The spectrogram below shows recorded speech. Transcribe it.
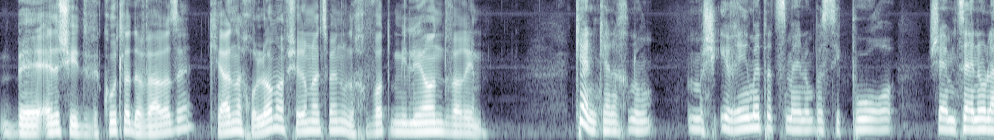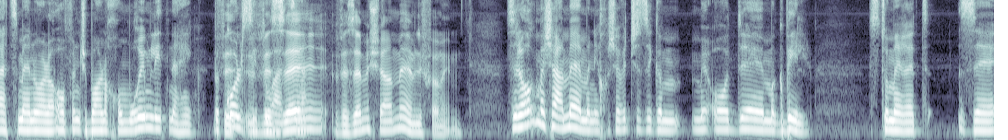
באיזושהי דבקות לדבר הזה, כי אז אנחנו לא מאפשרים לעצמנו לחוות מיליון דברים. כן, כי אנחנו משאירים את עצמנו בסיפור שהמצאנו לעצמנו על האופן שבו אנחנו אמורים להתנהג, בכל סיטואציה. וזה, וזה משעמם לפעמים. זה לא רק משעמם, אני חושבת שזה גם מאוד uh, מגביל. זאת אומרת, זה,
